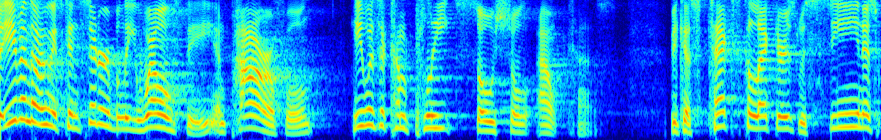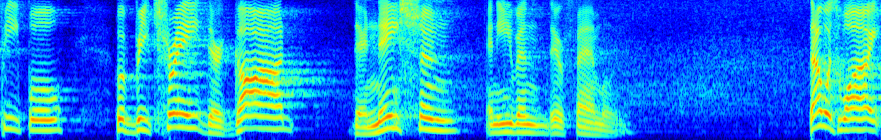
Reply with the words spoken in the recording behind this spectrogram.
So even though he was considerably wealthy and powerful, he was a complete social outcast because tax collectors were seen as people who have betrayed their God, their nation, and even their family. That was why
